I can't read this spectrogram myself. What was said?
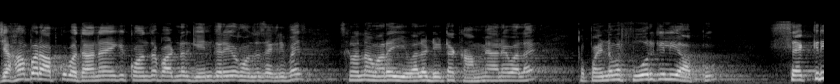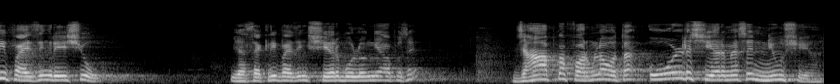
जहाँ पर आपको बताना है कि कौन सा पार्टनर गेन करेगा, कौन सा सेक्रीफाइस इसका मतलब हमारा ये वाला डेटा काम में आने वाला है। तो पॉइंट नंबर फोर के लिए आपको सेक्रीफाइसिंग रेशियो या सेक्रीफाइसिंग शेयर बोलोगे आप उसे, जहाँ आपका फॉर्मूला होता है ओल्ड शेयर में से न्यू शेयर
